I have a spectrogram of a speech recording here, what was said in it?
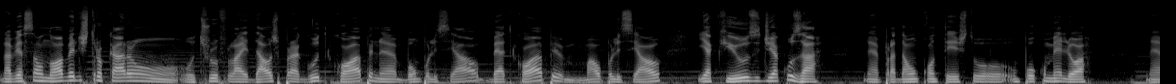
Na versão nova eles trocaram o Truth Lie Doubt pra Good Cop, né, bom policial, Bad Cop, mal policial e Accuse de acusar, né, para dar um contexto um pouco melhor, né?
